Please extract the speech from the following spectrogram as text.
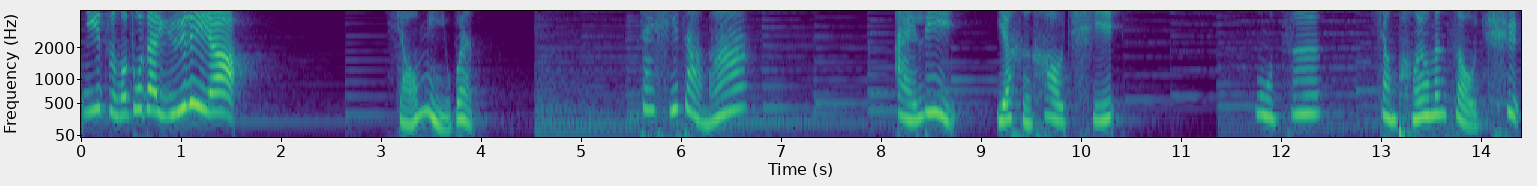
你怎么坐在雨里呀？小米问。在洗澡吗？艾丽也很好奇。木兹向朋友们走去，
